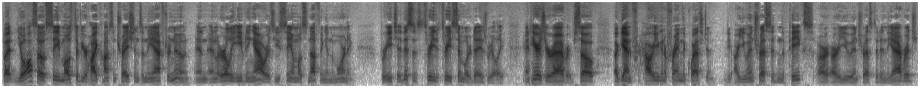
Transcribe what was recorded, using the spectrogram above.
but you also see most of your high concentrations in the afternoon and, and early evening hours. You see almost nothing in the morning for each. This is three, three similar days, really and here's your average. So again, how are you going to frame the question? Are you interested in the peaks or are you interested in the average?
